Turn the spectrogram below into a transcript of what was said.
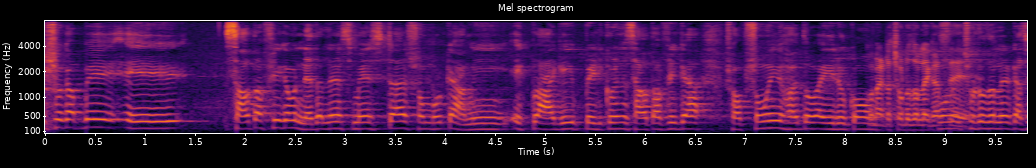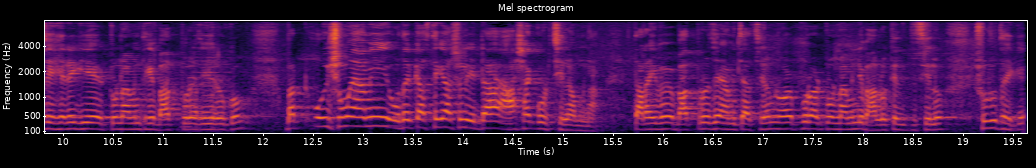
বিশ্বকাপে সাউথ আফ্রিকা এবং নেদারল্যান্ডস ম্যাচটা সম্পর্কে আমি একটু আগেই প্রেড করেছি। সাউথ আফ্রিকা সবসময়ই হয়তো বা এরকম একটা ছোট দলের কাছে- ছোট দলের কাছে হেরে গিয়ে টুর্নামেন্ট থেকে বাদ পড়েছে এরকম বাট ওই সময় আমি ওদের কাছ থেকে আসলে এটা আশা করছিলাম না। তারা এইভাবে বাদ পড়ে যায় আমি চাচ্ছিলাম ওরা পুরো টুর্নামেন্টে ভালো খেলতেছিল শুরু থেকে।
